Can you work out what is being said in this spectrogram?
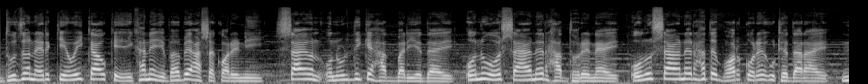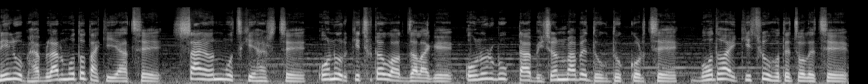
দুজনের কেউই কাউকে এখানে এভাবে আশা করেনি। সায়ন অনুর দিকে হাত বাড়িয়ে দেয়। অনুও সায়নের হাত ধরে নেয়। অনু সায়নের হাতে ভর করে উঠে দাঁড়ায়। নীলু ভ্যাবলার মতো তাকিয়ে আছে। সায়ন মুচকি হাসছে। অনুর কিছুটা লজ্জা লাগে। অনুর বুকটা ভীষণভাবে ধুকধুক করছে। বোধহয় কিছু হতে চলেছে।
